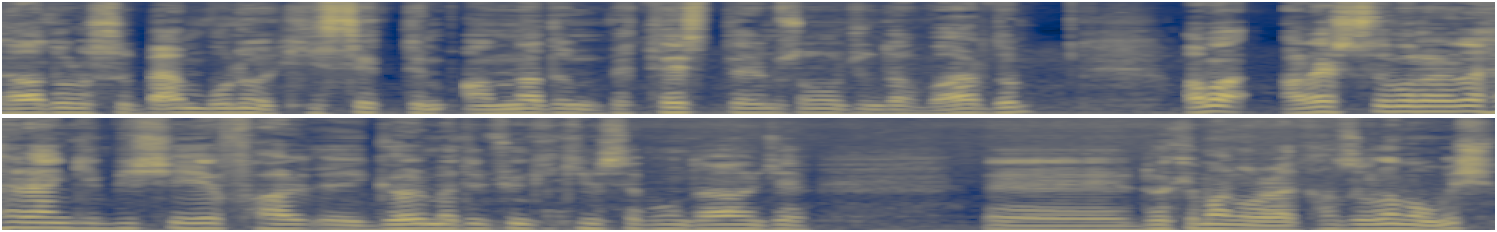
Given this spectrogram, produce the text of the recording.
Daha doğrusu ben bunu hissettim, anladım ve testlerim sonucunda vardım. Ama araştırmalarda herhangi bir şeye görmedim çünkü kimse bunu daha önce e, doküman olarak hazırlamamış.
